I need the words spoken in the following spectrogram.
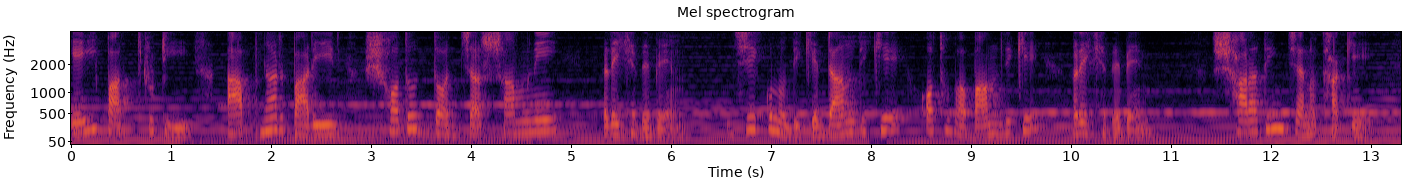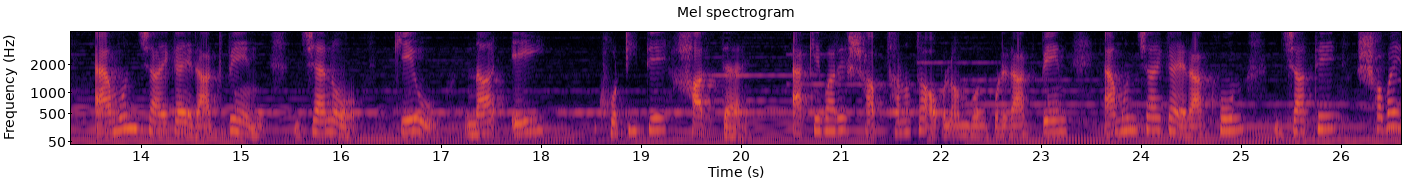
এই পাত্রটি আপনার বাড়ির সদর দরজার সামনে রেখে দেবেন। যে কোনো দিকে ডান দিকে অথবা বাম দিকে রেখে দেবেন। সারাদিন যেন থাকে, এমন জায়গায় রাখবেন যেন কেউ না এই ঘটিতে হাত দেয়। একেবারে সাবধানতা অবলম্বন করে রাখবেন, এমন জায়গায় রাখুন যাতে সবাই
